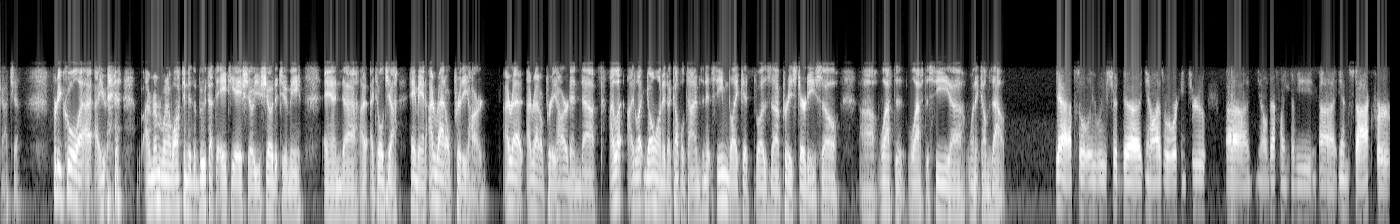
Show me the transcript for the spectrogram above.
Gotcha. Pretty cool. I, I I remember when I walked into the booth at the ATA show, you showed it to me, and uh, I, I told you, hey man, I rattle pretty hard. I rat I rattled pretty hard, and uh, I let I let go on it a couple times, and it seemed like it was uh, pretty sturdy. So uh, we'll have to we'll have to see uh, when it comes out. Yeah, absolutely. We should, uh, you know, as we're working through, uh, you know, definitely going to be uh, in stock for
